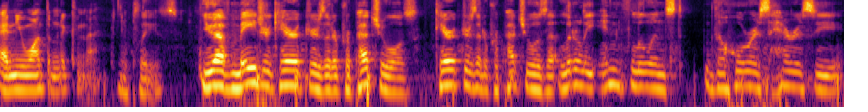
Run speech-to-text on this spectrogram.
And you want them to connect. Please. You have major characters that are perpetuals, characters that are perpetuals that literally influenced the Horus heresy,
